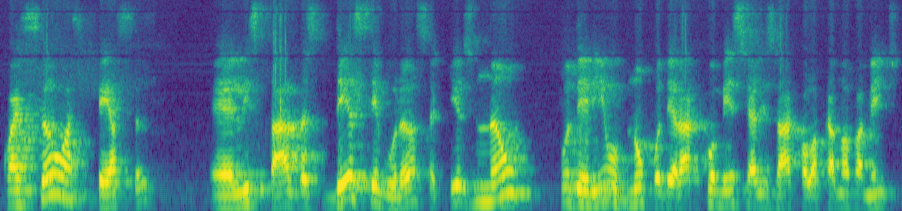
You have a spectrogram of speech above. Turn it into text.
quais são as peças é, listadas de segurança que eles não poderiam não poderá comercializar, colocar novamente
